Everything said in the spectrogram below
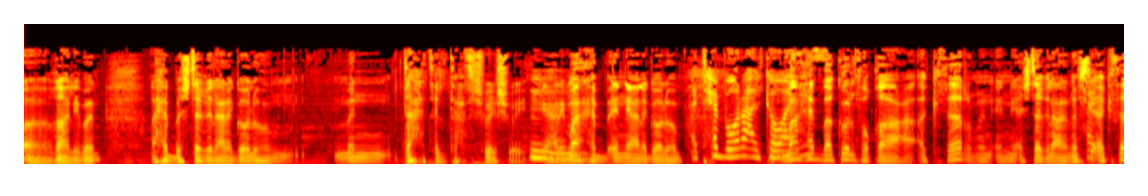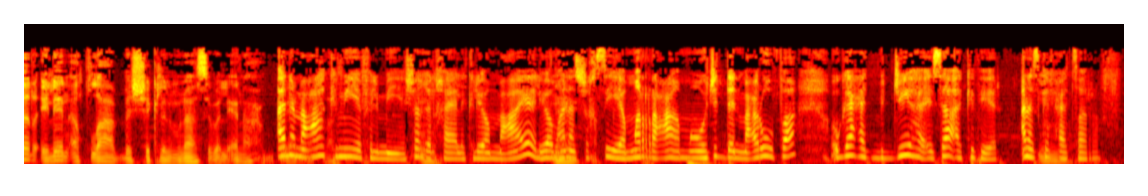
آه غالبا. أحب أشتغل على قولهم من تحت لتحت شوي شوي. يعني ما أحب إني على قولهم. تحب وراء الكواليس؟ ما أحب أكون فقاعة. أكثر من إني أشتغل على نفسي حلو. أكثر إلين أطلع بالشكل المناسب اللي أنا أحبه. أنا يعني معاك أطلع. مية في المية. شغل خيالك اليوم معايا. اليوم نعم. أنا شخصية مرة عامة وجدا معروفة وقاعد بتجيها إساءة كثير. أنس كيف حيتصرف؟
